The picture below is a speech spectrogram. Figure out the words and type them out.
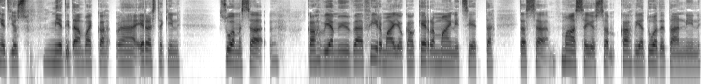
että jos mietitään vaikka erästäkin Suomessa kahvia myyvää firmaa, joka kerran mainitsi, että tässä maassa, jossa kahvia tuotetaan, niin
